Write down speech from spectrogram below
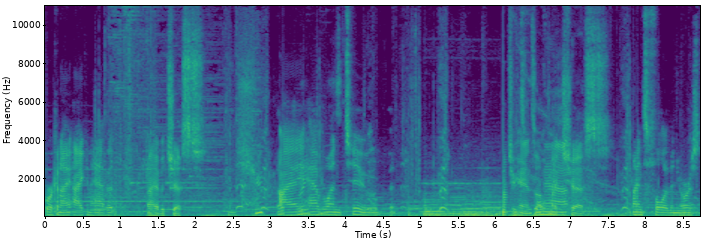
or can I? I can have it. I have a chest. Shoot. I have this. one too, but Put your hands off my chest. mine's fuller than yours.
